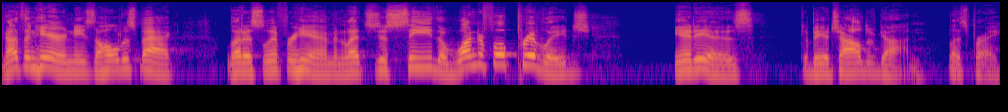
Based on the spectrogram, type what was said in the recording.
Nothing here needs to hold us back. Let us live for Him and let's just see the wonderful privilege it is to be a child of God. Let's pray.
